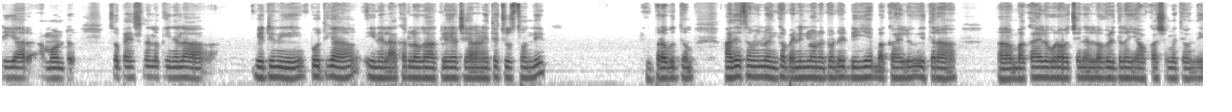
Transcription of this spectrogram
డిఆర్ అమౌంట్. సో, పెన్షనర్లకు ఈ నెల వీటిని పూర్తిగా ఈ నెలాఖరులోగా క్లియర్ చేయాలని అయితే చూస్తోంది. ప్రభుత్వం. అదే సమయంలో ఇంకా పెండింగ్‌లో ఉన్నటువంటి డీఏ బకాయిలు, ఇతర బకాయిలు కూడా వచ్చే నెలలో విడుదలయ్యే అవకాశం అయితే ఉంది.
